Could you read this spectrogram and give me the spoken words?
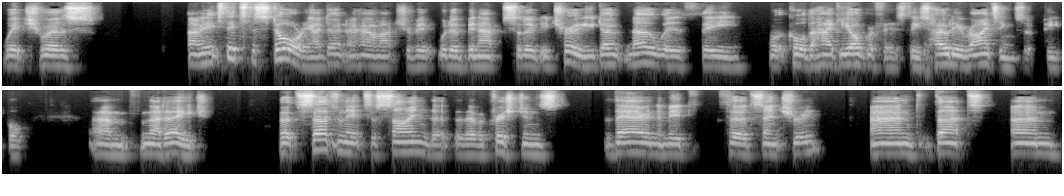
which was I mean, it's it's the story. I don't know how much of it would have been absolutely true. You don't know with the what are called the hagiographies, these holy writings of people um, from that age. But certainly, it's a sign that, that there were Christians there in the mid third century, and that um,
